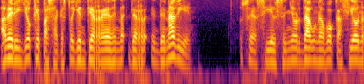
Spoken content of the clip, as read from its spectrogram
a ver, ¿y yo qué pasa? ¿Que estoy en tierra de, na- de- de nadie? O sea, si el Señor da una vocación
